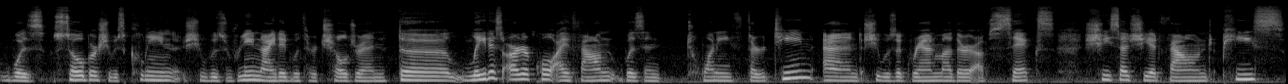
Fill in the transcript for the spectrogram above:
was sober, she was clean, she was reunited with her children. The latest article I found was in 2013 and she was a grandmother of six. She said she had found peace.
